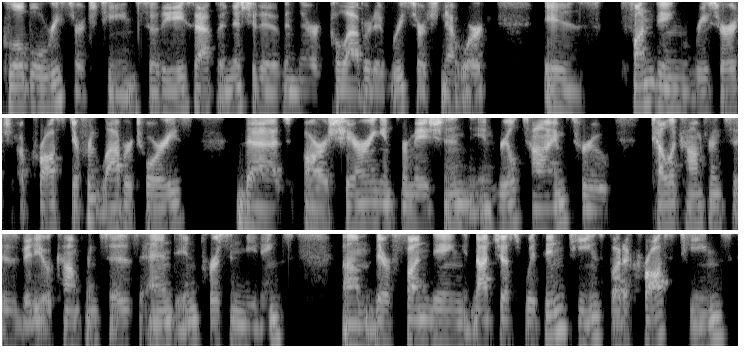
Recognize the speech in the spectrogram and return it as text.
global research teams. So the ASAP initiative and their collaborative research network is funding research across different laboratories that are sharing information in real time through teleconferences, video conferences, and in person meetings. Um, they're funding not just within teams, but across teams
